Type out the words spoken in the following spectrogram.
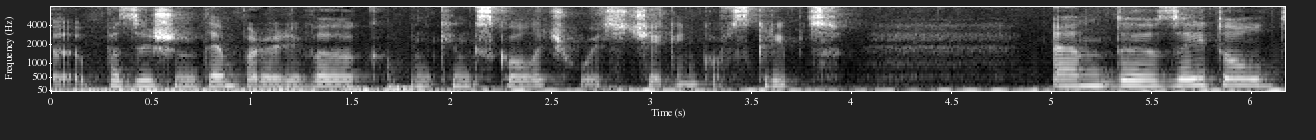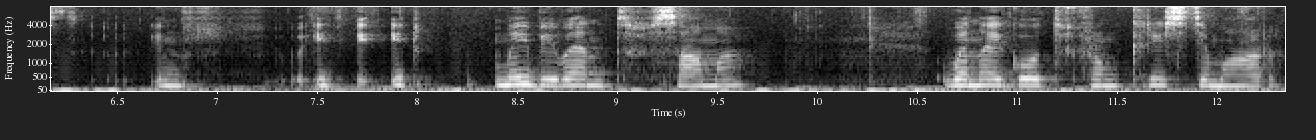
uh, position, temporary work in King's College with checking of scripts. And uh, they told in it, it, it maybe went summer when I got from Christie Marr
